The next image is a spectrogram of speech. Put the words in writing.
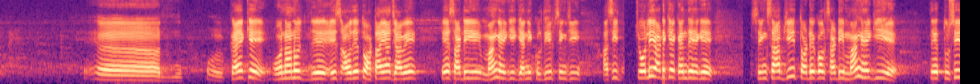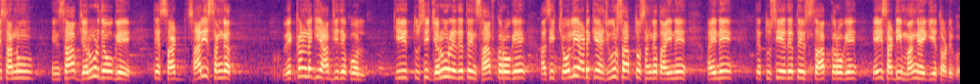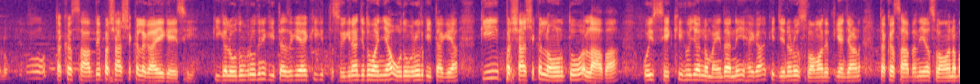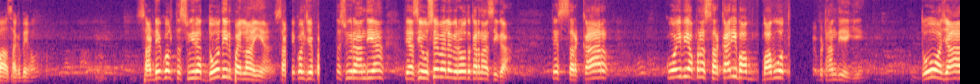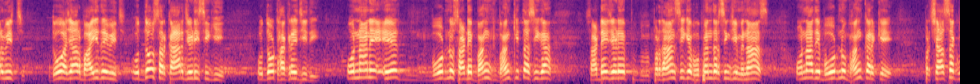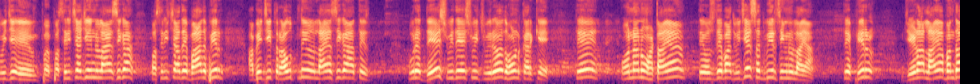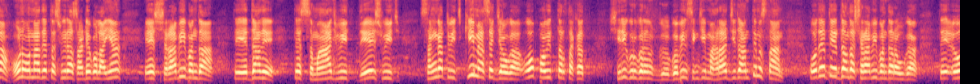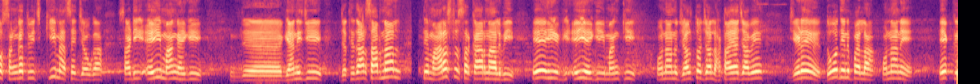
ਕਹਿ ਕੇ ਉਹਨਾਂ ਨੂੰ ਇਸ ਅਹੁਦੇ ਤੋਂ ਹਟਾਇਆ ਜਾਵੇ। ਇਹ ਸਾਡੀ ਮੰਗ ਹੈਗੀ ਗਿਆਨੀ ਕੁਲਦੀਪ ਸਿੰਘ ਜੀ। ਅਸੀਂ ਚੋਲੀ ਅੜ ਕੇ ਕਹਿੰਦੇ ਹੈਗੇ, ਸਿੰਘ ਸਾਹਿਬ ਜੀ, ਤੁਹਾਡੇ ਕੋਲ ਸਾਡੀ ਮੰਗ ਹੈਗੀ ਹੈ ਤੇ ਤੁਸੀਂ ਸਾਨੂੰ ਇਨਸਾਫ ਜ਼ਰੂਰ ਦਿਓਗੇ ਤੇ ਸਾ- ਸਾਰੀ ਸੰਗਤ ਵੇਖਣ ਲੱਗੀ ਆਪ ਜੀ ਦੇ ਕੋਲ ਕਿ ਤੁਸੀਂ ਜ਼ਰੂਰ ਇਹਦੇ ਤੇ ਇਨਸਾਫ ਕਰੋਗੇ। ਅਸੀਂ ਚੋਲੀ ਅੜ ਕੇ ਹਜੂਰ ਸਾਹਿਬ ਤੋਂ ਸੰਗਤ ਆਈ ਨੇ ਆਈ ਨੇ ਤੇ ਤੁਸੀਂ ਇਹਦੇ ਤੇ ਇਨਸਾਫ ਕਰੋਗੇ। ਇਹ ਸਾਡੀ ਮੰਗ ਹੈਗੀ ਹੈ ਤੁਹਾਡੇ ਕੋਲੋਂ। ਤਖਤ ਸਾਹਿਬ ਦੇ ਪ੍ਰਸ਼ਾਸਕ ਲਗਾਏ ਗਏ ਸੀ। ਕੀ ਗੱਲ ਉਦੋਂ ਵਿਰੋਧ ਨਹੀਂ ਕੀਤਾ ਸੀ? ਗਿਆ ਕਿ ਤਸਵੀਰਾਂ ਜਦੋਂ ਆਈਆਂ ਉਦੋਂ ਵਿਰੋਧ ਕੀਤਾ ਗਿਆ। ਕਿ ਪ੍ਰਸ਼ਾਸਕ ਲਾਉਣ ਤੋਂ ਇਲਾਵਾ ਕੋਈ ਸਿੱਖ ਇਹੋ ਜਿਹਾ ਨੁਮਾਇੰਦਾ ਨਹੀਂ ਹੈਗਾ ਕਿ ਜਿਨ੍ਹਾਂ ਨੂੰ ਸੇਵਾਵਾਂ ਦਿੱਤੀਆਂ ਜਾਣ? ਤਖਤ ਸਾਹਿਬ ਦੀਆਂ ਸੇਵਾਵਾਂ ਨਿਭਾ ਸਕਦੇ ਹੋ ਸਾਡੇ ਕੋਲ ਤਸਵੀਰਾਂ 2 ਦਿਨ ਪਹਿਲਾਂ ਆਈਆਂ। ਸਾਡੇ ਕੋਲ ਜੇ ਤਸਵੀਰਾਂ ਆਂਦੀਆਂ ਤੇ ਅਸੀਂ ਉਸੇ ਵੇਲੇ ਵਿਰੋਧ ਕਰਨਾ ਸੀਗਾ। ਤੇ ਸਰਕਾਰ ਕੋਈ ਵੀ ਆਪਣਾ ਸਰਕਾਰੀ ਬਾਬ- ਬਾਬੂ ਉੱਥੇ ਬਿਠਾਉਂਦੀ ਹੈਗੀ। 2000 ਵਿੱਚ 2022 ਦੇ ਵਿੱਚ ਉਦੋਂ ਸਰਕਾਰ ਜਿਹੜੀ ਸੀਗੀ, ਉਦੋਂ ਠਾਕਰੇ ਜੀ ਦੀ, ਉਹਨਾਂ ਨੇ ਇਹ ਬੋਰਡ ਨੂੰ ਸਾਡੇ ਭੰਗ ਭੰਗ ਕੀਤਾ ਸੀਗਾ। ਸਾਡੇ ਜਿਹੜੇ ਪ੍ਰਧਾਨ ਸੀਗੇ ਭੁਪਿੰਦਰ ਸਿੰਘ ਜੀ ਮਿਨਾਸ, ਉਹਨਾਂ ਦੇ ਬੋਰਡ ਨੂੰ ਭੰਗ ਕਰਕੇ ਪ੍ਰਸ਼ਾਸਕ ਵਿਜੇ ਪਸਰੀਚਾ ਜੀ ਨੂੰ ਲਾਇਆ ਸੀਗਾ। ਪਸਰੀਚਾ ਦੇ ਬਾਅਦ ਫਿਰ ਅਭਿਜੀਤ ਰਾਉਤ ਨੇ ਲਾਇਆ ਸੀਗਾ ਤੇ ਪੂਰੇ ਦੇਸ਼ ਵਿਦੇਸ਼ ਵਿੱਚ ਵਿਰੋਧ ਹੋਣ ਕਰਕੇ ਤੇ ਉਹਨਾਂ ਨੂੰ ਹਟਾਇਆ ਤੇ ਉਸ ਦੇ ਬਾਅਦ ਵਿਜੇ ਸਤਬੀਰ ਸਿੰਘ ਨੂੰ ਲਾਇਆ। ਤੇ ਫਿਰ ਜਿਹੜਾ ਲਾਇਆ ਬੰਦਾ, ਹੁਣ ਉਹਨਾਂ ਦੇ ਤਸਵੀਰਾਂ ਸਾਡੇ ਕੋਲ ਆਈਆਂ, ਇਹ ਸ਼ਰਾਬੀ ਬੰਦਾ ਤੇ ਇਦਾਂ ਦੇ ਤੇ ਸਮਾਜ ਵਿੱਚ, ਦੇਸ਼ ਵਿੱਚ, ਸੰਗਤ ਵਿੱਚ ਕੀ ਮੈਸੇਜ ਜਾਊਗਾ? ਉਹ ਪਵਿੱਤਰ ਤਖਤ ਸ੍ਰੀ ਗੁਰੂ ਗ੍ਰੰਥ- ਗੋਬਿੰਦ ਸਿੰਘ ਜੀ ਮਹਾਰਾਜ ਜੀ ਦਾ ਅੰਤਿਮ ਸਥਾਨ, ਉਹਦੇ ਤੇ ਇਦਾਂ ਦਾ ਸ਼ਰਾਬੀ ਬੰਦਾ ਰਹੂਗਾ ਤੇ ਉਹ ਸੰਗਤ ਵਿੱਚ ਕੀ ਮੈਸੇਜ ਜਾਊਗਾ? ਸਾਡੀ ਇਹੀ ਮੰਗ ਹੈਗੀ ਗਿਆਨੀ ਜੀ, ਜਥੇਦਾਰ ਸਾਹਿਬ ਨਾਲ। ਤੇ ਮਹਾਰਾਸ਼ਟਰ ਸਰਕਾਰ ਨਾਲ ਵੀ ਇਹ ਹੀ ਇਹੀ ਹੈਗੀ ਮੰਗ ਕਿ ਉਹਨਾਂ ਨੂੰ ਜਲਦ ਤੋਂ ਜਲਦ ਹਟਾਇਆ ਜਾਵੇ। ਜਿਹੜੇ 2 ਦਿਨ ਪਹਿਲਾਂ ਉਹਨਾਂ ਨੇ ਇੱਕ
